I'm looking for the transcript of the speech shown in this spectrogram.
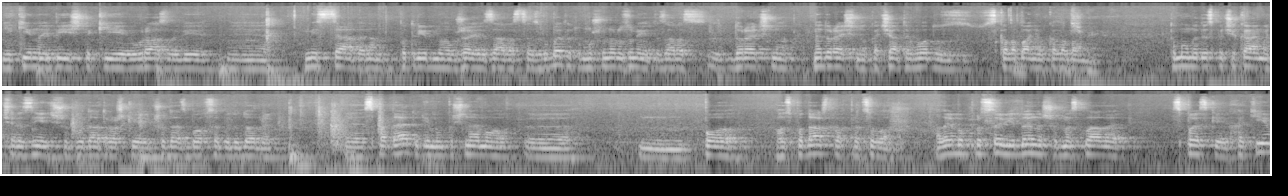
які найбільш такі уразливі е, місця, де нам потрібно вже і зараз це зробити, тому що ну розумієте, зараз доречно, недоречно качати воду з- калабанів в калабані. Тому ми десь почекаємо через ніч, щоб вода трошки, якщо дасть Бог, все буде добре, е, спаде, тоді ми почнемо е, по господарствах працювати. Але я би просив єдине, щоб ми склали списки хатів,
